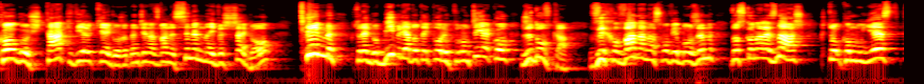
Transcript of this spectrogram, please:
kogoś tak wielkiego, że będzie nazwany synem Najwyższego, tym, którego Biblia do tej pory, którą ty jako Żydówka, wychowana na Słowie Bożym, doskonale znasz, kto, komu jest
